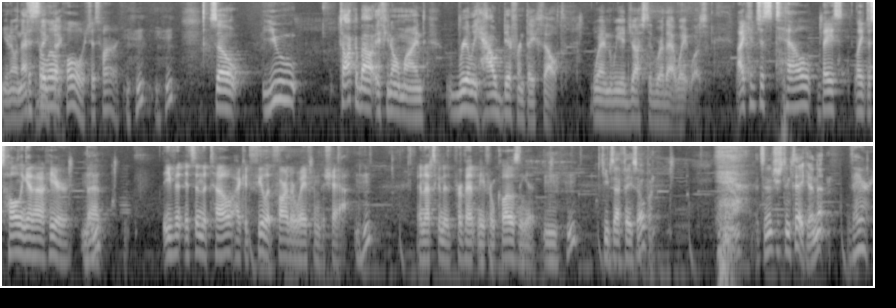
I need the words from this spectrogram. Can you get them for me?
You know, and that's Just a little thing. pull, which is fine. Mm-hmm. So you talk about, if you don't mind, really how different they felt when we adjusted where that weight was. I could just tell based like just holding it out here mm-hmm. that even it's in the toe. I could feel it farther away from the shaft, mm-hmm. and that's going to prevent me from closing it. Mm-hmm. Keeps that face open. Yeah. It's an interesting take, isn't it? Very.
